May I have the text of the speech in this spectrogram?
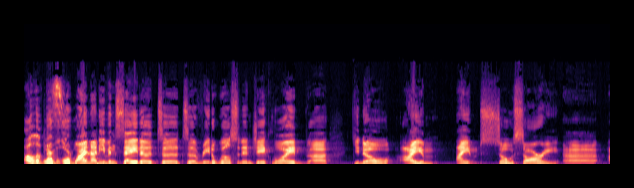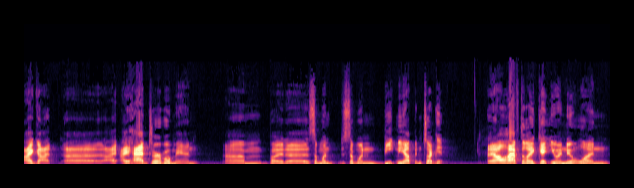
all of Or this or why not even say to to to Rita Wilson and Jake Lloyd, uh, you know, I am I am so sorry. Uh, I got uh, I, I had Turbo Man, um, but uh, someone someone beat me up and took it. and I'll have to like get you a new one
